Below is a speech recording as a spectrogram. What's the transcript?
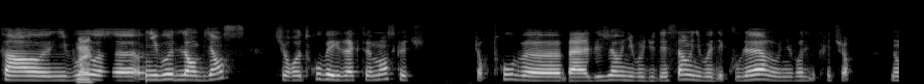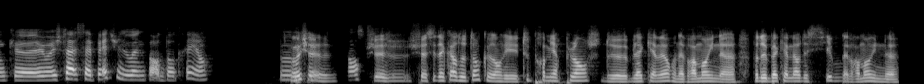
Enfin, au niveau, euh, au niveau de l'ambiance, tu retrouves exactement ce que tu, tu retrouves bah, déjà au niveau du dessin, au niveau des couleurs et au niveau de l'écriture. Donc, ça, ça peut être une bonne porte d'entrée. Hein. Oui, je, suis assez d'accord, d'autant que dans les toutes premières planches de Black Hammer, on a vraiment une, enfin de Black Hammer de Cecil, on a vraiment une,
